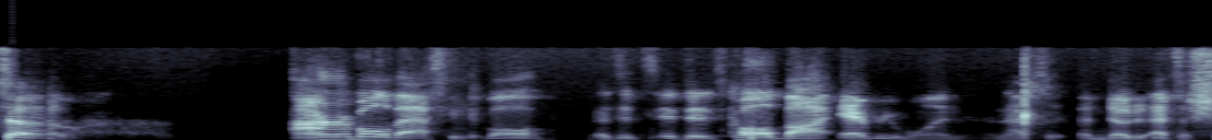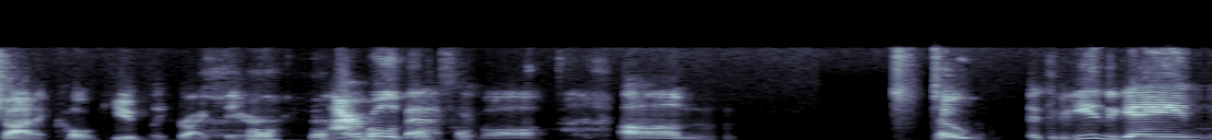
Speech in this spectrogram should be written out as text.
So Iron Bowl basketball as it's, it's called by everyone, and that's a, a that's a shot at Cole Cubelic right there. Iron Bowl basketball. Um, so at the beginning of the game,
